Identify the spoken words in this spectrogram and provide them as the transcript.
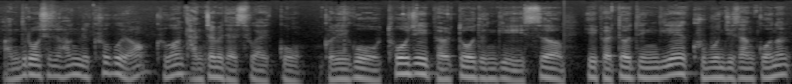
안 들어오실 확률이 크고요. 그건 단점이 될 수가 있고 그리고 토지 별도 등기 있음. 이 별도 등기의 구분지상권은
